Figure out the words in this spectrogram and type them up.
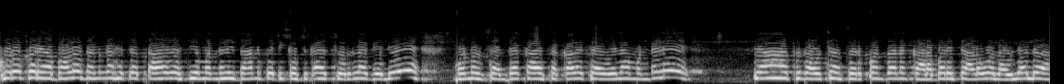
खरोखर या बाळ धनगर ह्याच्या तळावरची मंडळी दानपेटी कशी काय चोरीला गेले? म्हणून संध्याकाळ सकाळच्या वेळेला मंडळी त्याच गावच्या सरपंचानं कारभारीच्या आडवं लावलेलं.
